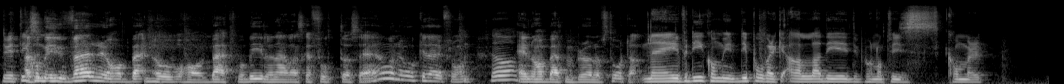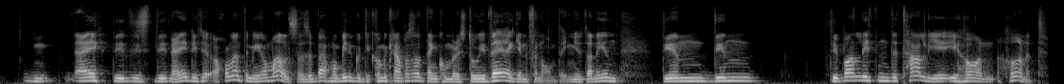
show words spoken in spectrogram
Du vet, det alltså kommer det är ju värre att ha, Bat- att ha Batmobilen när alla ska fota och säga ja, nu åker jag därifrån. Ja. Än att ha Batman bröllopstårtan. Nej, för det kommer det påverkar alla. Det, det på något vis kommer mm, nej, det, det, det, nej, det håller jag inte med om alls. Alltså Batmobilen, det kommer knappast att den kommer att stå i vägen för någonting. Utan det är en, det är en, det är en, det är bara en liten detalj i hörn, hörnet.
